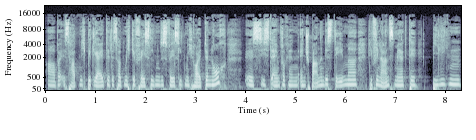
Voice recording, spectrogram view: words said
aber es hat mich begleitet, es hat mich gefesselt und es fesselt mich heute noch. Es ist einfach ein, ein spannendes Thema. Die Finanzmärkte bilden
